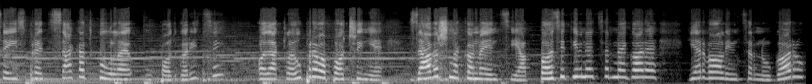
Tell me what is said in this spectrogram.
Se ispred Sakat Kule u Podgorici, odakle upravo počinje završna konvencija pozitivne Crne Gore, jer volim Crnu Goru,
